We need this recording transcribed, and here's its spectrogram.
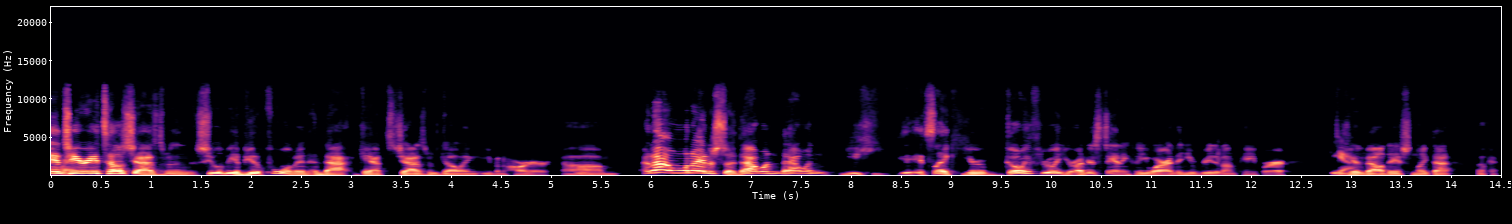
Angeria right. tells Jasmine she will be a beautiful woman, and that gets Jasmine going even harder. Um, and that one I understood. That one, that one, you, it's like you're going through it, you're understanding who you are, and then you read it on paper to yeah. hear the validation like that. Okay,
